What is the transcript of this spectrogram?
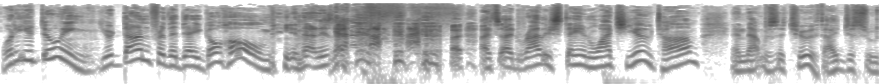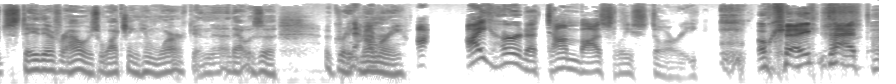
what are you doing? You're done for the day. Go home. You know, I, I said, I'd rather stay and watch you, Tom. And that was the truth. I just would stay there for hours watching him work. And uh, that was a, a great now, memory. I, I heard a Tom Bosley story. Okay. That uh,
